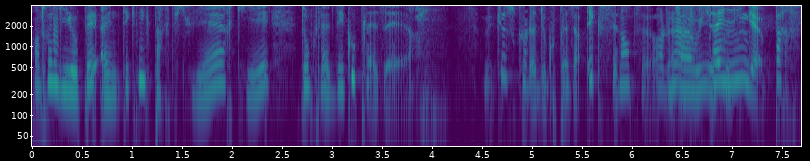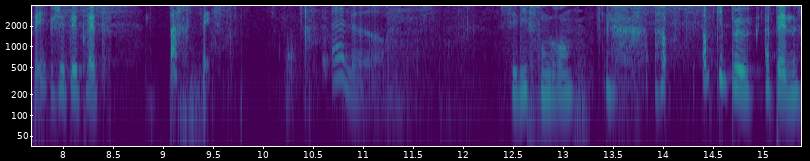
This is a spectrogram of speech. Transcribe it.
Antoine Guillopé a une technique particulière qui est donc la découpe laser. Mais qu'est-ce que la découpe laser? Excellente. Oh là là, Ah oui, timing parfait. J'étais prête. Parfait. Alors, ces livres sont grands. Un petit peu, à peine.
